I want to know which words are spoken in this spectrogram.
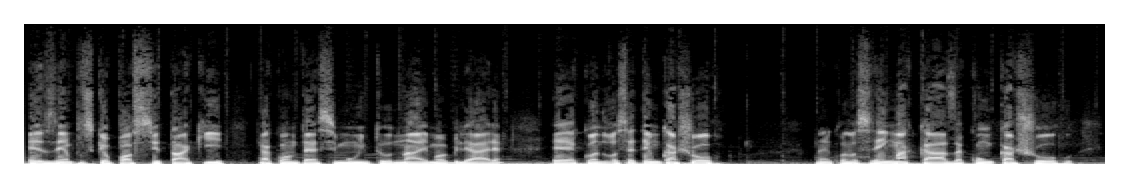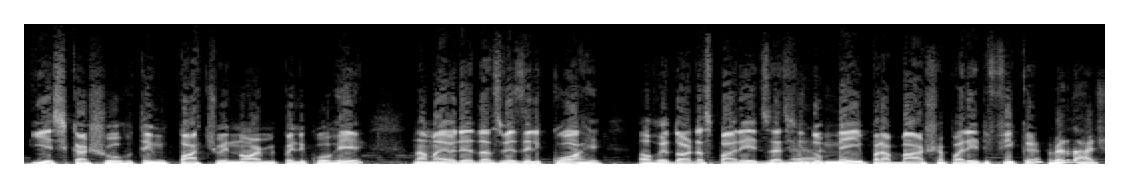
exemplos que eu posso citar que acontece muito na imobiliária é quando você tem um cachorro. Né? Quando você tem uma casa com um cachorro e esse cachorro tem um pátio enorme para ele correr, na maioria das vezes ele corre ao redor das paredes, assim, é. do meio para baixo a parede fica. É verdade.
